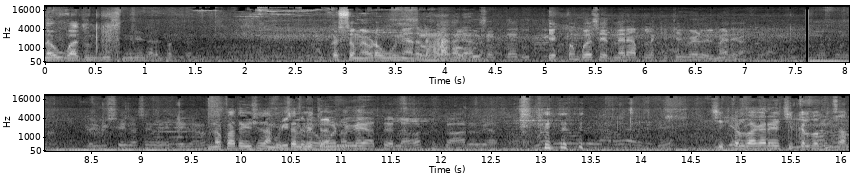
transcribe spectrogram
नऊ वाजून वीस मिनिट झाले फक्त. कसं एवढा ऊन आहे आता झाडाखाली आला. एक पण बस येत नाही रे आपल्याला किती वेळ होईल माहिती का? विषय कसा आहे माहितीये का? नको आता विषय सांगू चल मित्र मित्रांनो. चिखल वगैरे चिखल बघून चाल.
